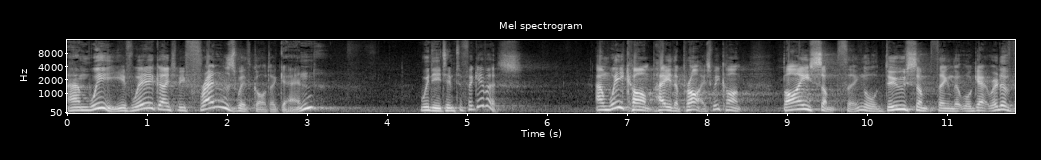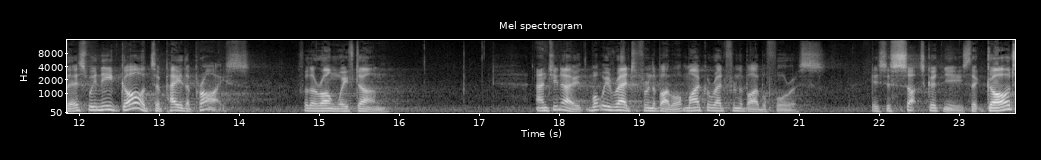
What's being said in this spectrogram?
And we, if we're going to be friends with God again, we need Him to forgive us. And we can't pay the price. We can't buy something or do something that will get rid of this. We need God to pay the price for the wrong we've done. And you know, what we read from the Bible, what Michael read from the Bible for us, is just such good news that God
